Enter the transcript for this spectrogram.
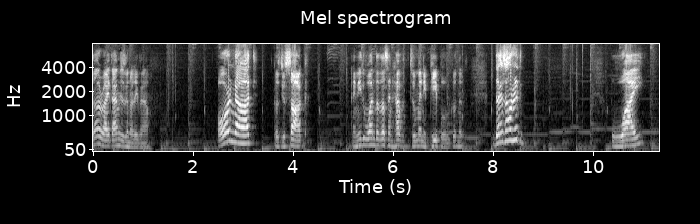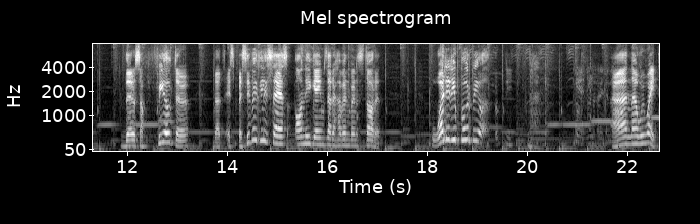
Alright, I'm just gonna leave now. Or not, because you suck. I need one that doesn't have too many people. Goodness. There's already... Why? There's a filter that specifically says only games that haven't been started. Why did you put me... And now we wait.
